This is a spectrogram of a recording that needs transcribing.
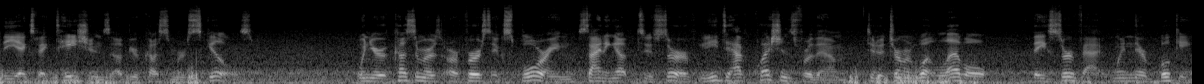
the expectations of your customers' skills. When your customers are first exploring signing up to surf, you need to have questions for them to determine what level they surf at when they're booking.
